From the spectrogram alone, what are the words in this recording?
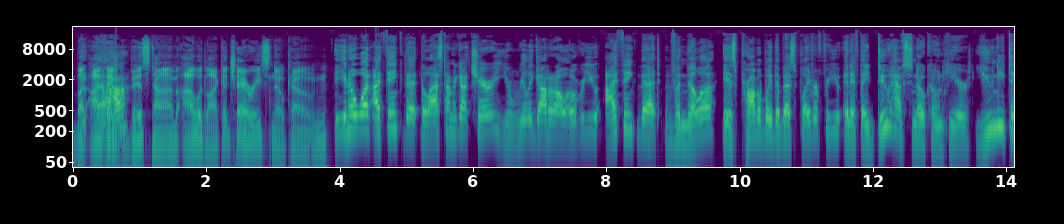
but I Uh-huh. think this time I would like a cherry snow cone. You know what? I think that the last time we got cherry, you really got it all over you. I think that vanilla is probably the best flavor for you. And if they do have snow cone here, you need to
